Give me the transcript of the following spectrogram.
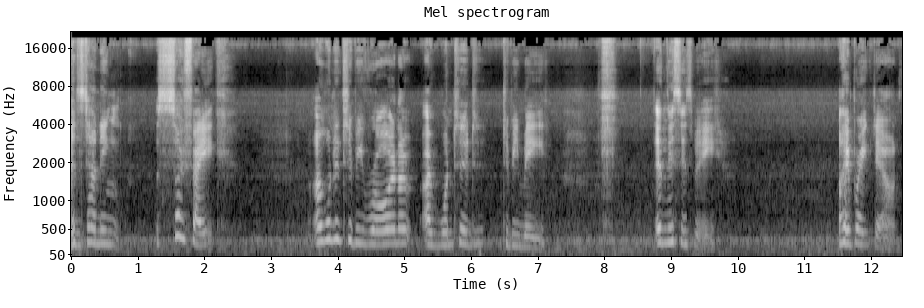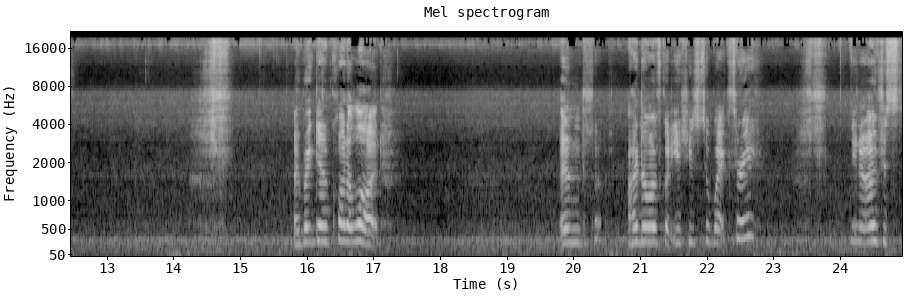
and sounding so fake. I wanted to be raw and I, I wanted to be me. And this is me. I break down. I break down quite a lot. And I know I've got issues to work through. You know, I've just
